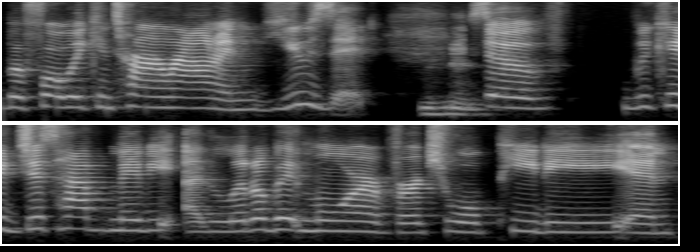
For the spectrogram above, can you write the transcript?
before we can turn around and use it mm-hmm. so we could just have maybe a little bit more virtual PD and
